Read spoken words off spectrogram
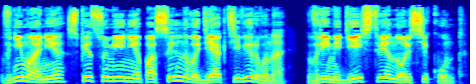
«Внимание, спецумение посыльного деактивировано, время действия 0 секунд».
